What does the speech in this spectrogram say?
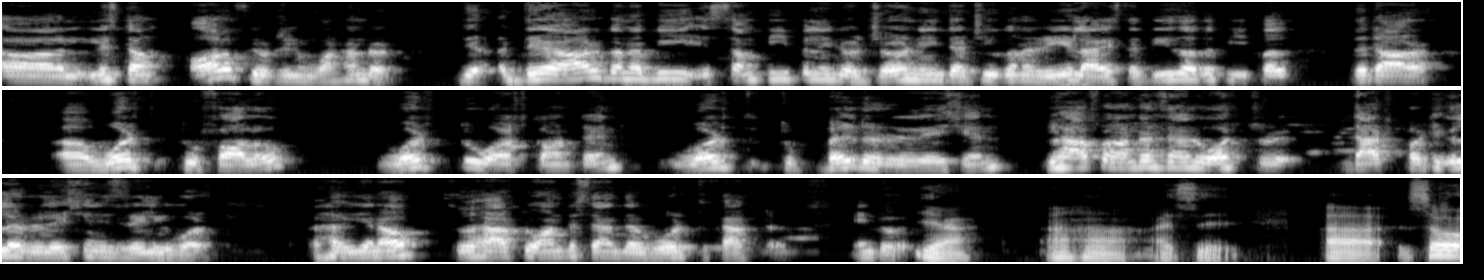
uh, list down all of your Dream 100. There, there are gonna be some people in your journey that you're gonna realize that these are the people that are uh, worth to follow, worth to watch content, worth to build a relation. You have to understand what re- that particular relation is really worth. you know, so you have to understand the worth factor into it. Yeah. Uh huh. I see. Uh, so,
